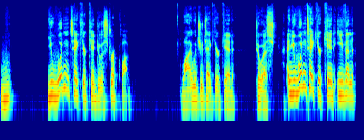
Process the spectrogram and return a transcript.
You wouldn't take your kid to a strip club. Why would you take your kid to a, and you wouldn't take your kid even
